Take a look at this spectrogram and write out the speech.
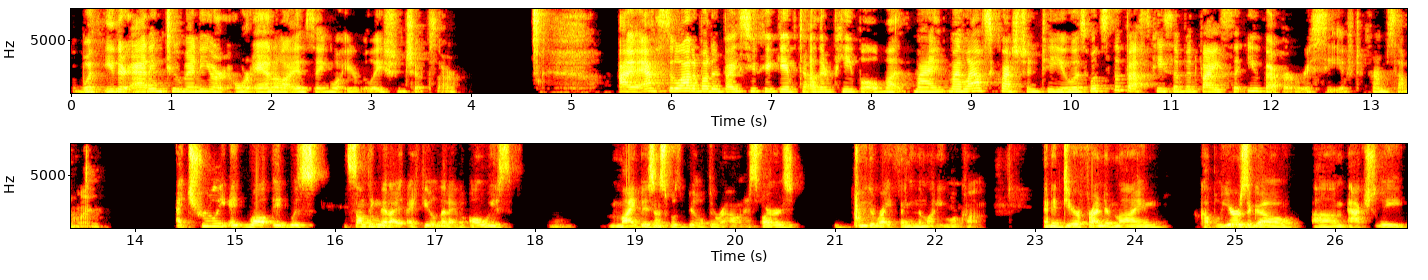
with either adding too many or or analyzing what your relationships are. I asked a lot about advice you could give to other people, but my my last question to you is, what's the best piece of advice that you've ever received from someone? I truly, it, well, it was it's something that I, I feel that I've always my business was built around as far as do the right thing and the money will come. And a dear friend of mine a couple years ago um, actually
